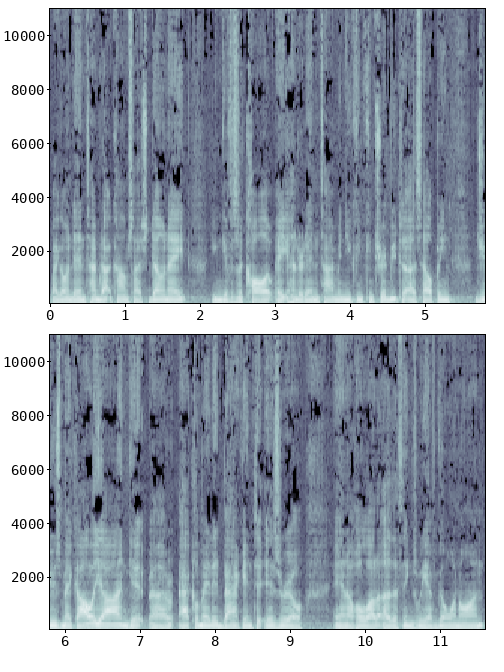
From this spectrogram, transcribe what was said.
by going to endtime.com slash donate. You can give us a call at 800 endtime, and you can contribute to us helping Jews make Aliyah and get uh, acclimated back into Israel and a whole lot of other things we have going on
